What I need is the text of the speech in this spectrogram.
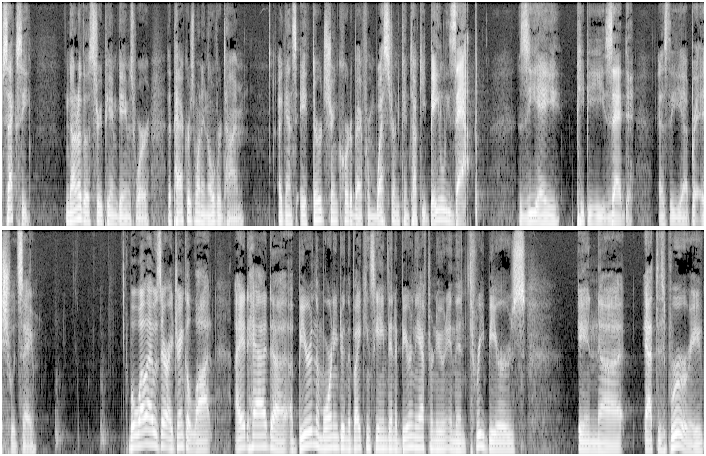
sexy. None of those 3 p.m. games were. The Packers won in overtime against a third string quarterback from Western Kentucky, Bailey Zappe. Z A P P E, Z, as the uh, British would say. But while I was there, I drank a lot. I had had uh, a beer in the morning during the Vikings game, then a beer in the afternoon, and then three beers in uh, at this brewery,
